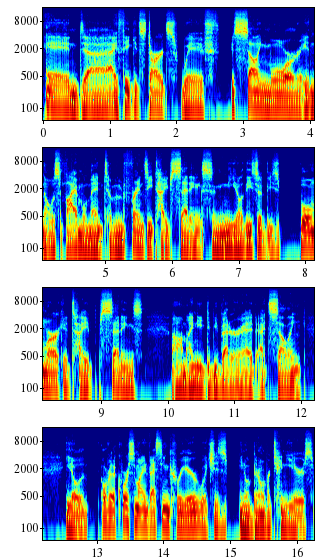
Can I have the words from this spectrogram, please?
And uh, I think it starts with selling more in those high momentum frenzy type settings. And, you know, these are these bull market type settings. Um, I need to be better at, at selling. You know, over the course of my investing career, which has, you know, been over 10 years,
